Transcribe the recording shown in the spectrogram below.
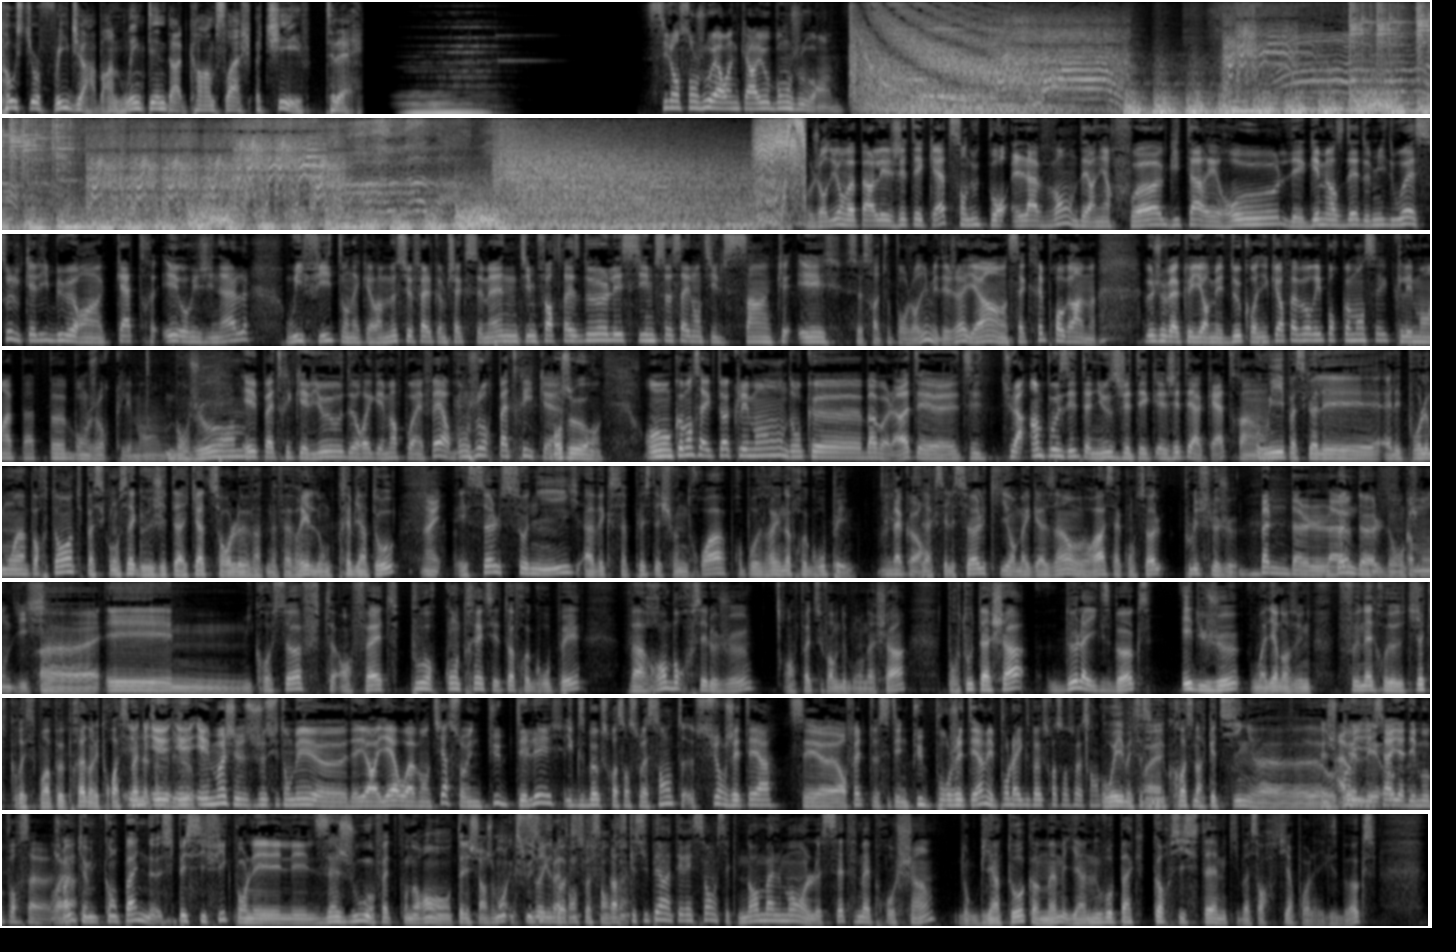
Post your free job on linkedin.com/achieve slash achieve today. Silence on joue, Erwan Cario, bonjour. Aujourd'hui, on va parler GT4, sans doute pour l'avant-dernière fois. Guitar Hero, les Gamers Day de Midwest, Soul Calibur 4 et original, Wii Fit, on accueillera Monsieur Fall comme chaque semaine, Team Fortress 2, les Sims, Silent Hill 5 et ce sera tout pour aujourd'hui. Mais déjà, il y a un sacré programme. Je vais accueillir mes deux chroniqueurs favoris pour commencer. Clément Apap, bonjour Clément. Bonjour. Et Patrick Helio de Regamer.fr. Bonjour Patrick. Bonjour. On commence avec toi Clément. Donc euh, bah voilà, t'es- t'es- tu as imposé ta news GT, GTA 4. hein. Oui, parce qu'elle est, elle est pour le moins importante, parce qu'on sait que GTA 4 sort le 29 avril, donc très bientôt. Oui, Et seul Sony, avec sa PlayStation 3, proposera une offre groupée. d'accord. C'est-à-dire que c'est le seul qui, en magasin, aura sa console plus le jeu. Bundle. Bundle, donc. Comme on dit. Euh, et hum, Microsoft, en fait, pour contrer cette offre groupée, va rembourser le jeu, en fait, sous forme de bon d'achat, pour tout achat de la Xbox et du jeu, on va dire dans une fenêtre de tir qui correspond à peu près dans les trois semaines et- jeu. et- et moi, je, je suis tombé euh, d'ailleurs hier ou avant-hier sur une pub télé Xbox 360 sur GTA. C'est euh, en fait c'était une pub pour GTA, mais pour la Xbox 360. Oui, mais ça c'est Ouais. du cross-marketing. Euh, Et je Ah oui, et ça, il y a des mots pour ça. Je Voilà. crois qu'il y a une campagne spécifique pour les, les ajouts en fait qu'on aura en téléchargement exclusif Sur à la Xbox. 360. Alors, ouais. ce qui est super intéressant, c'est que normalement, le 7 mai prochain, donc bientôt quand même, il y a un nouveau pack Core System qui va sortir pour la Xbox,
